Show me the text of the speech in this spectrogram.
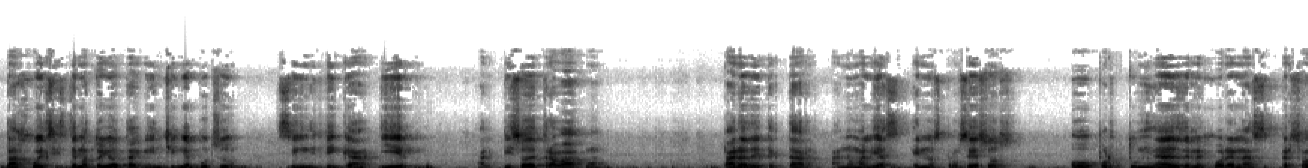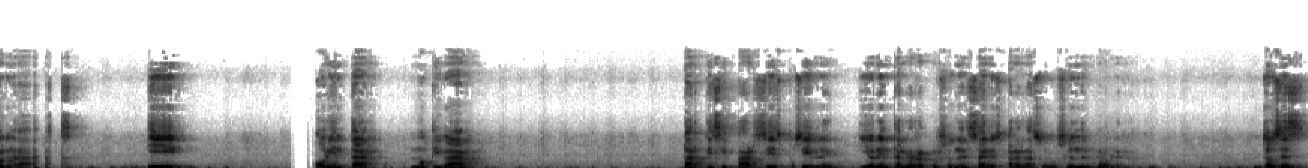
Bajo el sistema Toyota, Genshin Genbutsu significa ir al piso de trabajo para detectar anomalías en los procesos oportunidades de mejora en las personas y orientar, motivar, participar si es posible y orientar los recursos necesarios para la solución del problema. Entonces,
